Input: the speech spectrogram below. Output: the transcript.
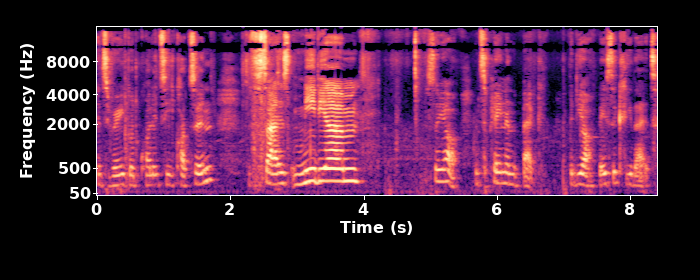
it's very good quality cotton. It's size medium. So yeah it's plain in the back. But yeah basically that.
